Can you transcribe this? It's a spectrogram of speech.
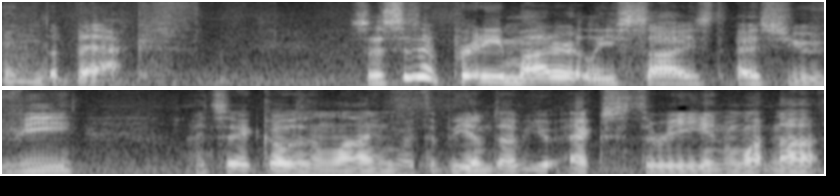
in the back. So this is a pretty moderately sized SUV. I'd say it goes in line with the BMW X3 and whatnot.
